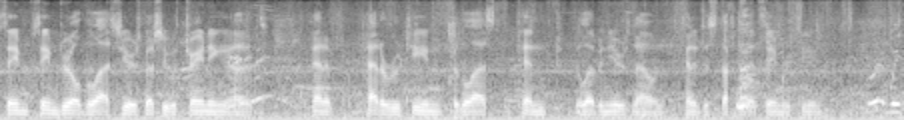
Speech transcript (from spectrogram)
same same drill the last year, especially with training. Uh, it's kind of had a routine for the last 10, 11 years now, and kind of just stuck to that same routine. We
